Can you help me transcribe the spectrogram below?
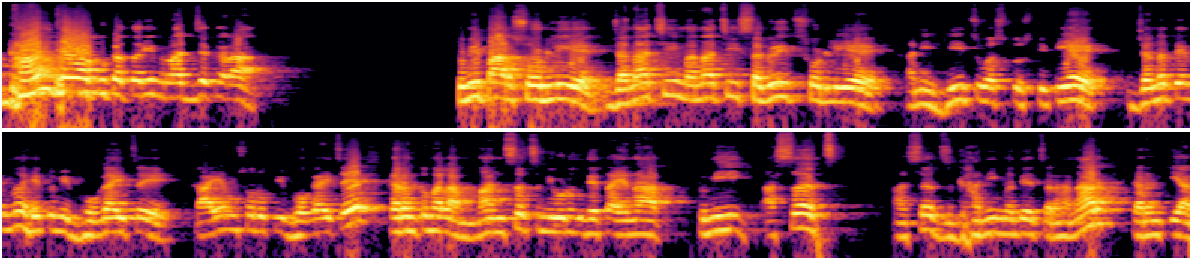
घाण ठेवा कुठं तरी राज्य करा. तुम्ही पार सोडलीये जनाची मनाची सगळीच सोडलीये आणि हीच वस्तुस्थिती आहे. जनतेनं हे तुम्ही भोगायचंय कायमस्वरूपी भोगायचंय कारण तुम्हाला माणसंच निवडून देता येणार. तुम्ही असंच असंच घाणीमध्येच राहणार कारण की या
